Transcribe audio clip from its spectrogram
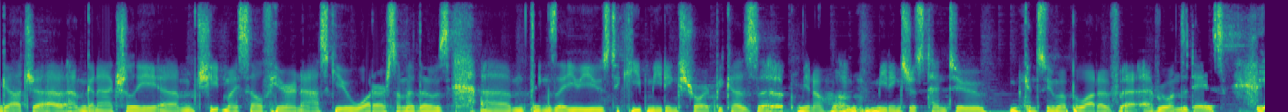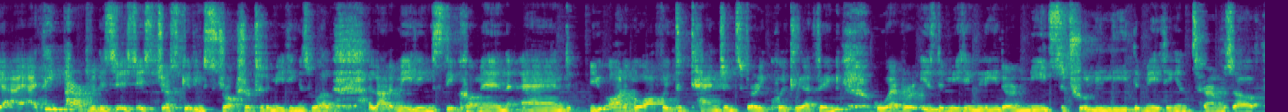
gotcha. I'm going to actually um, cheat myself here and ask you what are some of those um, things that you use to keep meetings short? Because uh, you know um, meetings just tend to consume up a lot of uh, everyone's days. Yeah, I think part of it is, is, is just giving structure to the meeting as well. A lot of meetings they come in and you ought to go off into tangents very quickly. I think whoever is the meeting leader needs to truly lead the meeting in terms of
